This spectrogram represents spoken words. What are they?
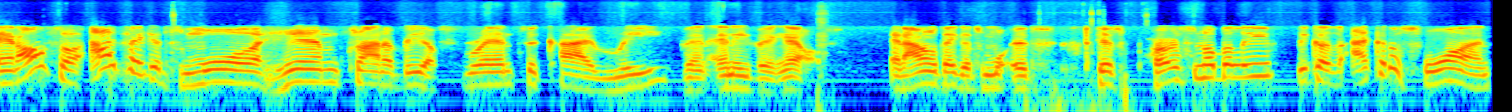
And also, I think it's more him trying to be a friend to Kyrie than anything else. And I don't think it's more it's his personal belief because I could have sworn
